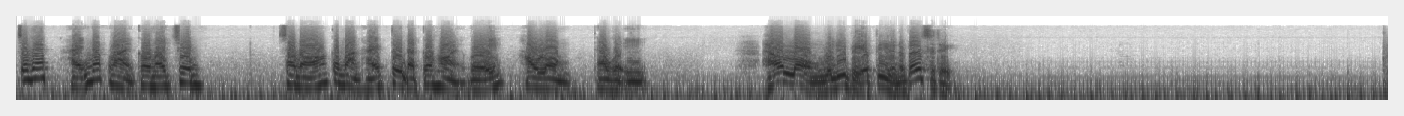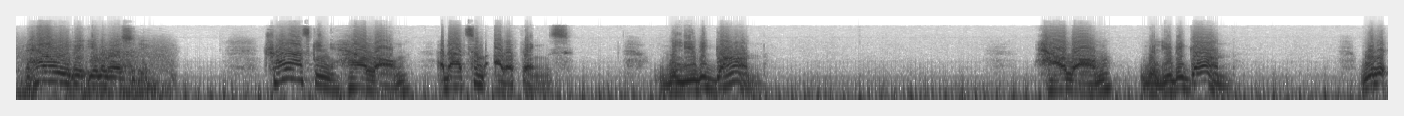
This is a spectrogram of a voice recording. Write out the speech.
Trước hết, hãy nhắc lại câu nói trên. Sau đó, các bạn hãy tự đặt câu hỏi với how long theo gợi ý. How long will you be at the university? How long will you be at university? Try asking how long about some other things. Will you be gone? How long will you be gone? Will it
